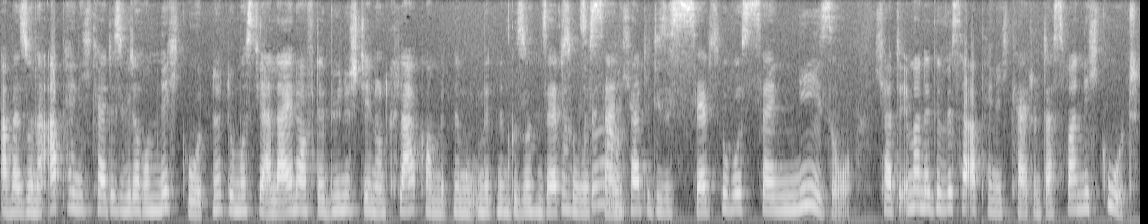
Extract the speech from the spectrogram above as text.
Aber so eine Abhängigkeit ist wiederum nicht gut. Ne? Du musst ja alleine auf der Bühne stehen und klarkommen mit einem, mit einem gesunden Selbstbewusstsein. Genau. Ich hatte dieses Selbstbewusstsein nie so. Ich hatte immer eine gewisse Abhängigkeit und das war nicht gut.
